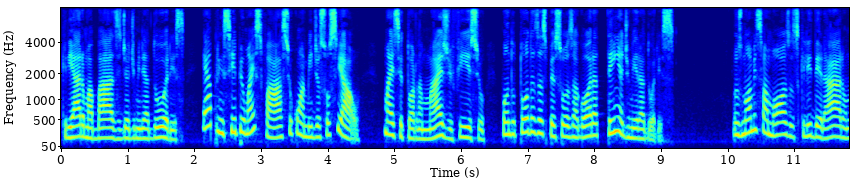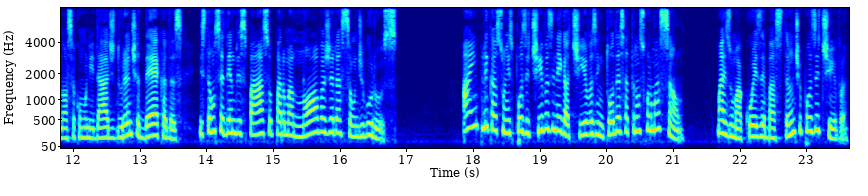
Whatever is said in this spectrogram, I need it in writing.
Criar uma base de admiradores é a princípio mais fácil com a mídia social, mas se torna mais difícil quando todas as pessoas agora têm admiradores. Os nomes famosos que lideraram nossa comunidade durante décadas estão cedendo espaço para uma nova geração de gurus. Há implicações positivas e negativas em toda essa transformação, mas uma coisa é bastante positiva:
